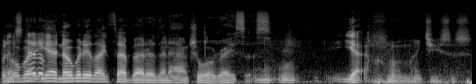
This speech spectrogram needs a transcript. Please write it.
but Nobody, instead of yeah, nobody likes that better than actual racists. yeah. Oh my Jesus.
